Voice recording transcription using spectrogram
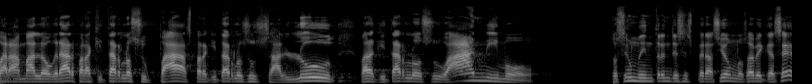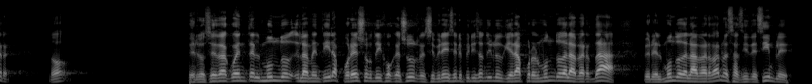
para malograr, para quitarlo su paz, para quitarlo su salud, para quitarlo su ánimo. Entonces uno entra en desesperación, no sabe qué hacer, ¿no? Pero se da cuenta el mundo de la mentira, por eso dijo Jesús, recibiréis el Espíritu Santo y los guiará por el mundo de la verdad. Pero el mundo de la verdad no es así de simple.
